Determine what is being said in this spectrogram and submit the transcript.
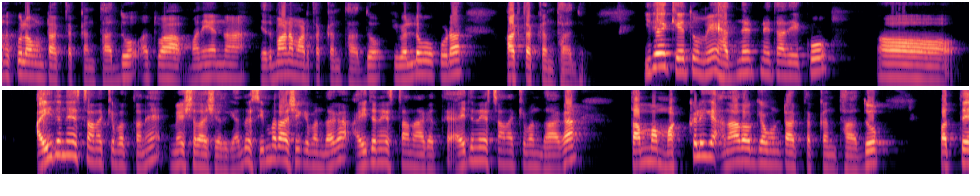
ಅನುಕೂಲ ಉಂಟಾಗ್ತಕ್ಕಂಥದ್ದು ಅಥವಾ ಮನೆಯನ್ನ ನಿರ್ಮಾಣ ಮಾಡ್ತಕ್ಕಂತಹದ್ದು, ಇವೆಲ್ಲವೂ ಕೂಡ ಆಗ್ತಕ್ಕಂಥದ್ದು ಇದೇ ಕೇತು ಮೇ ಹದಿನೆಂಟನೇ ತಾರೀಕು ಐದನೇ ಸ್ಥಾನಕ್ಕೆ ಬರ್ತಾನೆ ಮೇಷರಾಶಿಯವರಿಗೆ. ಅಂದ್ರೆ ಸಿಂಹರಾಶಿಗೆ ಬಂದಾಗ ಐದನೇ ಸ್ಥಾನ ಆಗುತ್ತೆ. ಐದನೇ ಸ್ಥಾನಕ್ಕೆ ಬಂದಾಗ ತಮ್ಮ ಮಕ್ಕಳಿಗೆ ಅನಾರೋಗ್ಯ ಉಂಟಾಗ್ತಕ್ಕಂಥದ್ದು ಮತ್ತೆ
